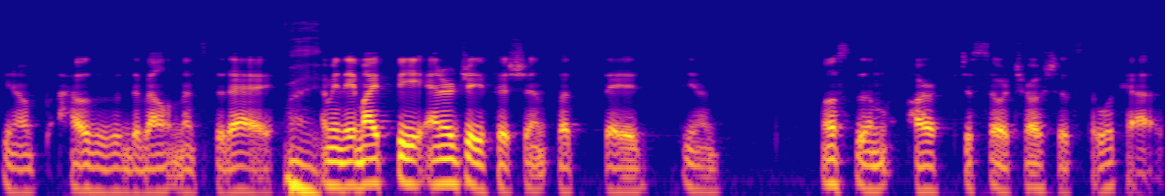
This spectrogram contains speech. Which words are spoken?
you know, houses and developments today. Right. I mean, they might be energy efficient, but they, you know, most of them are just so atrocious to look at.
